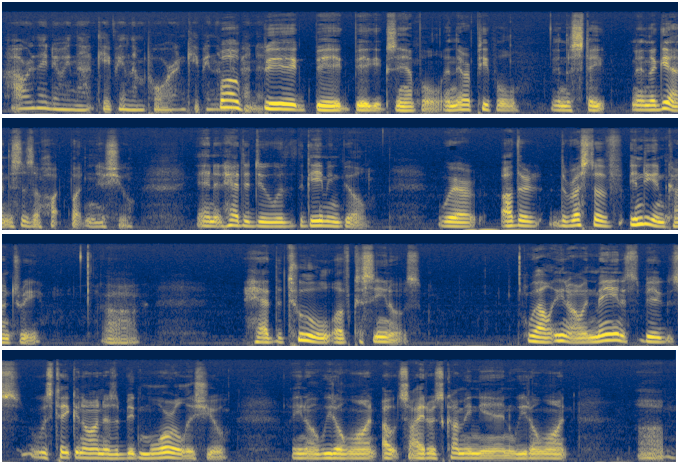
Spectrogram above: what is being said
How are they doing that, keeping them poor and keeping them well, dependent? big, big, big example. And there are people in the state, and again, this is a hot button issue, and it had to do with the gaming bill, where other the rest of Indian country uh, had the tool of casinos. Well, you know, in Maine, it's big was taken on as a big moral issue. You know, we don't want outsiders coming in. We don't want um,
